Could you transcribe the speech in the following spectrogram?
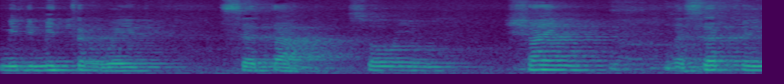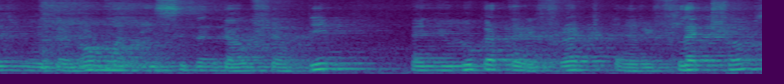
millimeter wave setup. So you shine the surface with a normal incident Gaussian beam, and you look at the reflect, uh, reflections.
